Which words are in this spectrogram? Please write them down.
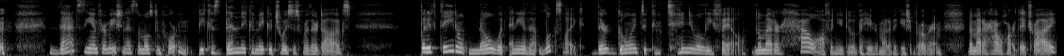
that's the information that's the most important because then they can make good choices for their dogs. But if they don't know what any of that looks like, they're going to continually fail, no matter how often you do a behavior modification program, no matter how hard they try.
